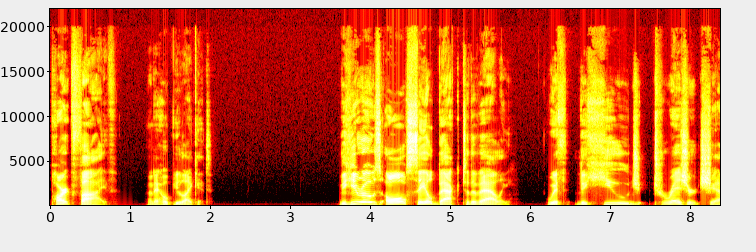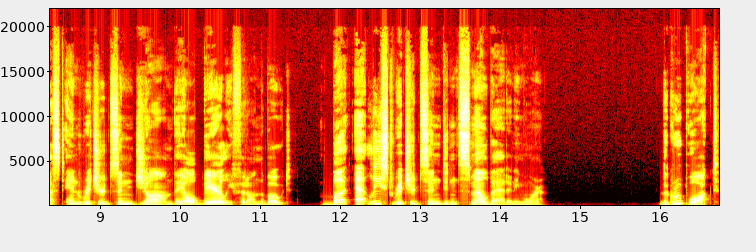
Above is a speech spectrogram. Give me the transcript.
Part 5, and I hope you like it. The heroes all sailed back to the valley. With the huge treasure chest and Richardson Jom, they all barely fit on the boat. But at least Richardson didn't smell bad anymore. The group walked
